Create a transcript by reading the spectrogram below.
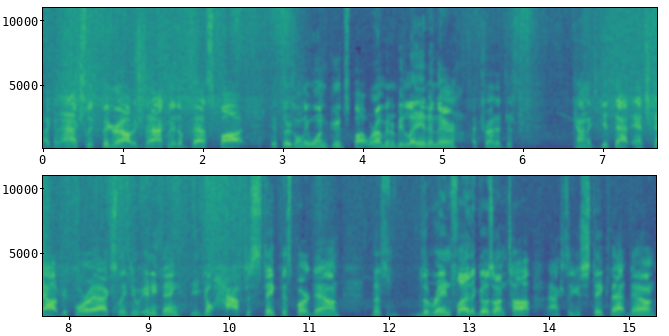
I can actually figure out exactly the best spot. If there's only one good spot where I'm gonna be laying in there, I try to just kind of get that etched out before I actually do anything. You don't have to stake this part down. The, the rain fly that goes on top, actually you stake that down.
